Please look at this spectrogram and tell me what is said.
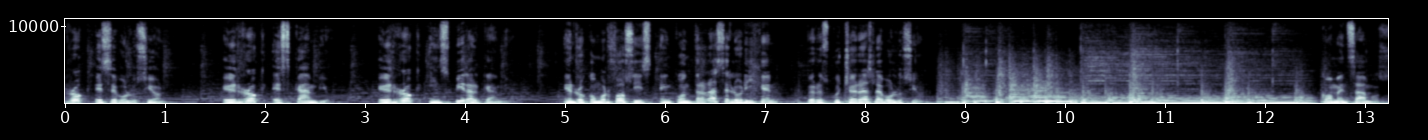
rock es evolución. El rock es cambio. El rock inspira al cambio. En Rocomorfosis encontrarás el origen, pero escucharás la evolución. Comenzamos.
